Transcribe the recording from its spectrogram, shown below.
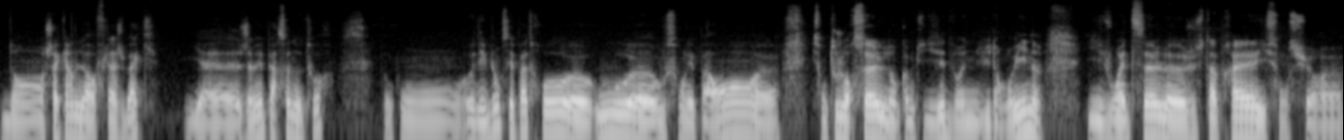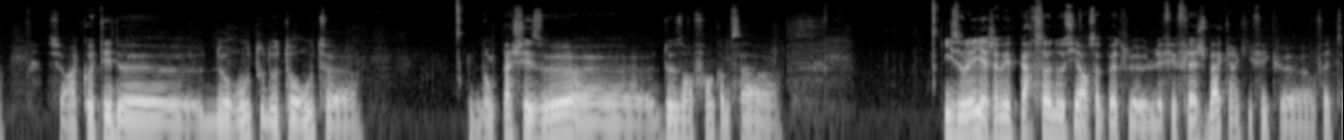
dans chacun de leurs flashbacks. Il n'y a jamais personne autour. Donc au début, on ne sait pas trop où, où, sont les parents. ils sont toujours seuls, donc comme tu disais, devant une ville en ruine. Ils vont être seuls juste après. Ils sont sur sur un côté de, route ou d'autoroute. Euh, donc pas chez eux, euh, deux enfants comme ça, euh, isolés, il n'y a jamais personne aussi. Alors ça peut être l'effet flashback hein, qui fait que en fait,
